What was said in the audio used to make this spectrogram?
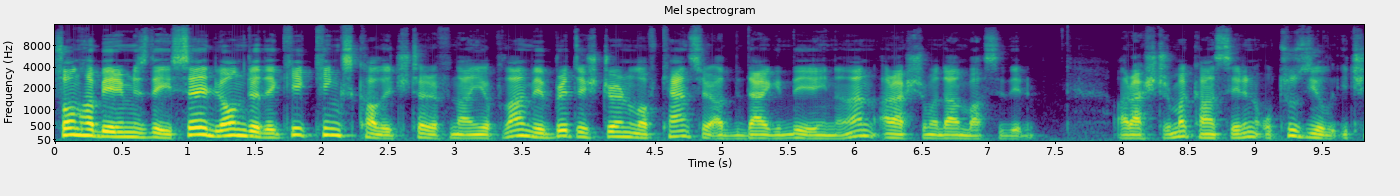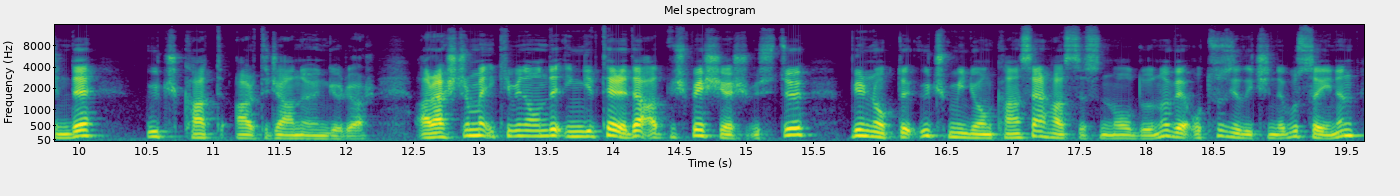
Son haberimizde ise Londra'daki King's College tarafından yapılan ve British Journal of Cancer adlı dergide yayınlanan araştırmadan bahsedelim. Araştırma kanserin 30 yıl içinde 3 kat artacağını öngörüyor. Araştırma 2010'da İngiltere'de 65 yaş üstü 1.3 milyon kanser hastasının olduğunu ve 30 yıl içinde bu sayının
